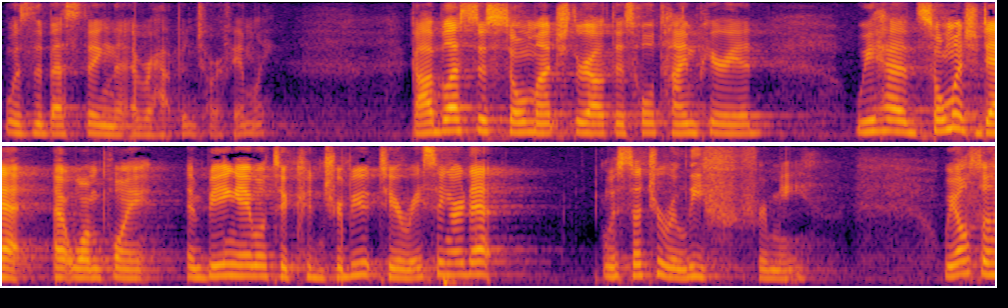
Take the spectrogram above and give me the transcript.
was the best thing that ever happened to our family. God blessed us so much throughout this whole time period. We had so much debt at one point, and being able to contribute to erasing our debt was such a relief for me. We also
